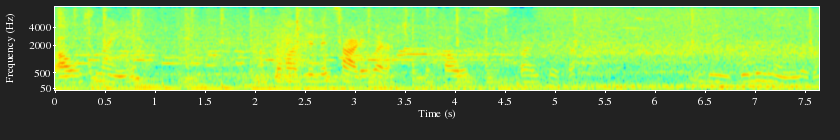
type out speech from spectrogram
पाऊस नाही आहे आता वाजलेले साडेबारा. तर पाऊस काहीच आहे का? बिलकुलही नाही बघा.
